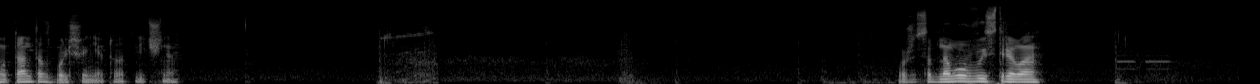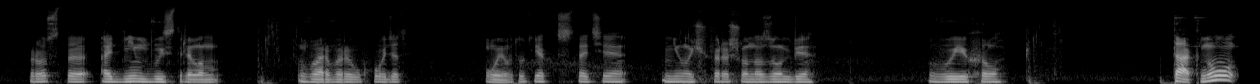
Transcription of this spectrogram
мутантов больше нету. Отлично. Боже, с одного выстрела Просто одним выстрелом варвары уходят. Ой, вот тут я, кстати, не очень хорошо на зомби выехал. Так, ну,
